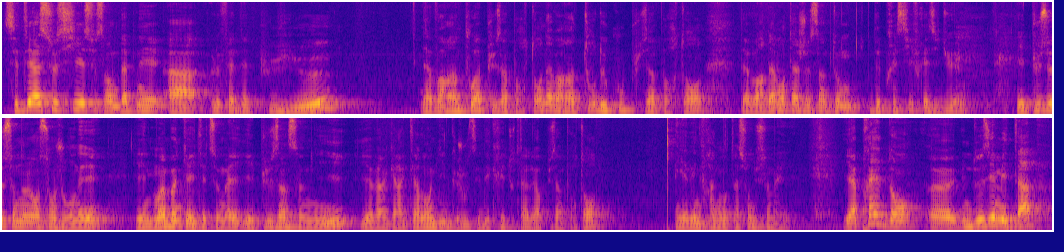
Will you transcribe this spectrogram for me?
C'était associé, ce syndrome d'apnée, à le fait d'être plus vieux, d'avoir un poids plus important, d'avoir un tour de cou plus important, d'avoir davantage de symptômes dépressifs résiduels. Il y avait plus de somnolence en journée, il y a une moins bonne qualité de sommeil, il y avait plus d'insomnie, il y avait un caractère languide que je vous ai décrit tout à l'heure plus important, et il y avait une fragmentation du sommeil. Et après, dans euh, une deuxième étape,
